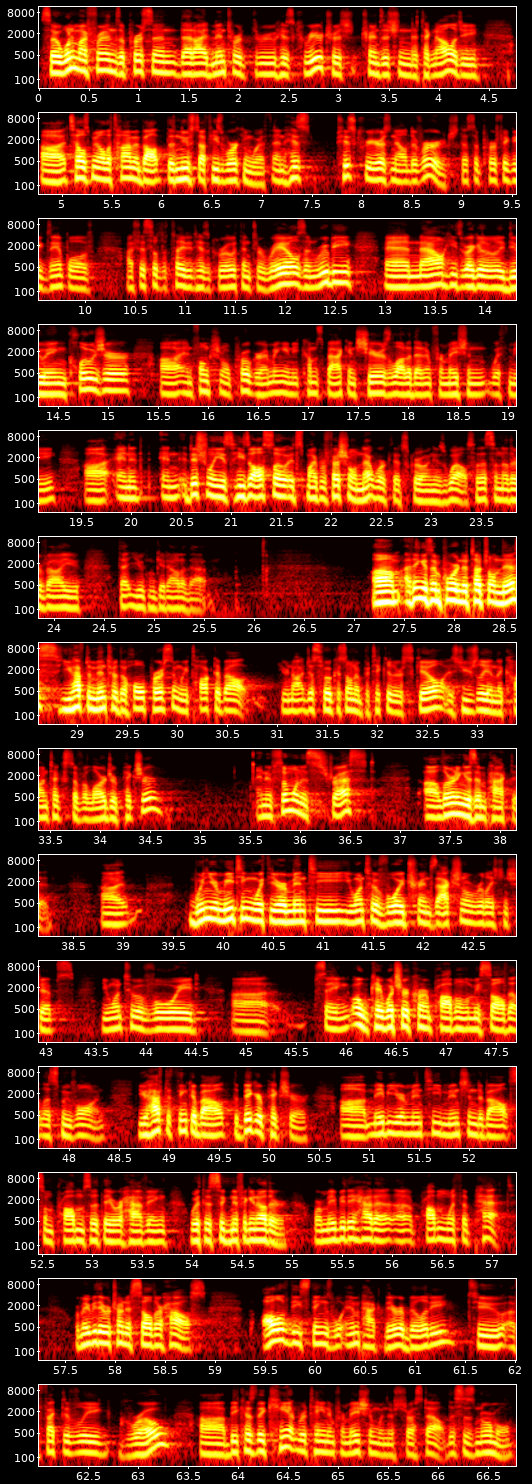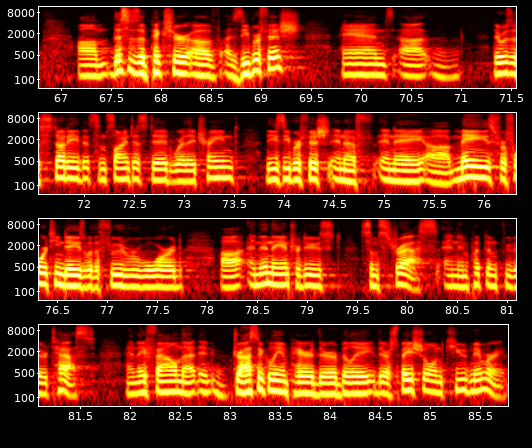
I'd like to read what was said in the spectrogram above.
so one of my friends, a person that I'd mentored through his career tr transition to technology, uh, tells me all the time about the new stuff he's working with. And his, his career has now diverged. That's a perfect example of I facilitated his growth into Rails and Ruby, and now he's regularly doing Clojure uh, and functional programming, and he comes back and shares a lot of that information with me. Uh, and, it, and additionally, he's also, it's my professional network that's growing as well, so that's another value that you can get out of that. Um, I think it's important to touch on this. You have to mentor the whole person. We talked about you're not just focused on a particular skill. It's usually in the context of a larger picture. And if someone is stressed, uh, learning is impacted. Uh, when you're meeting with your mentee, you want to avoid transactional relationships. You want to avoid uh, saying, oh, okay, what's your current problem? Let me solve that, let's move on. You have to think about the bigger picture. Uh, maybe your mentee mentioned about some problems that they were having with a significant other, or maybe they had a, a problem with a pet, or maybe they were trying to sell their house. All of these things will impact their ability to effectively grow uh, because they can't retain information when they're stressed out. This is normal. Um, this is a picture of a zebrafish, and uh, there was a study that some scientists did where they trained these zebrafish in a, in a uh, maze for 14 days with a food reward, uh, and then they introduced some stress and then put them through their test. And they found that it drastically impaired their ability, their spatial and cued memory.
